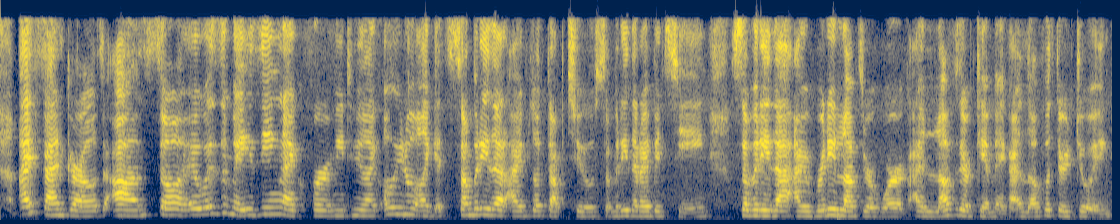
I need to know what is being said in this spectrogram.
I fangirled. Um, so it was amazing, like for me to be like, oh, you know, like it's somebody that I've looked up to, somebody that I've been seeing, somebody that I really love their work. I love their gimmick. I love what they're doing.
